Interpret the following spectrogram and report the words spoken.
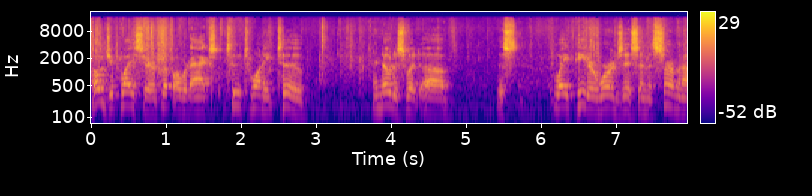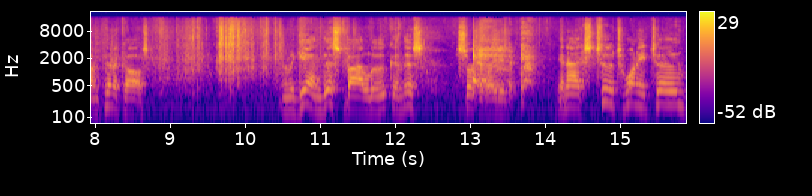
hold your place here and flip over to Acts 2.22 and notice what uh, this way Peter words this in the Sermon on Pentecost. And again, this by Luke and this circulated in Acts 2.22.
